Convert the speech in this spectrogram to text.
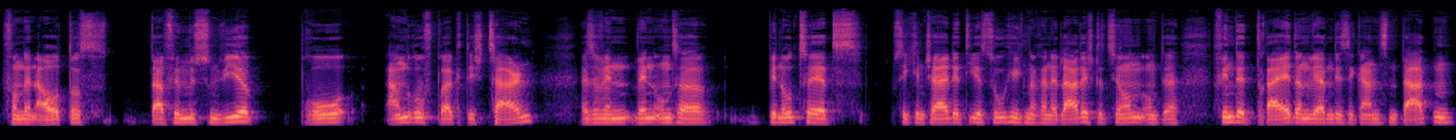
von den Autos, dafür müssen wir pro Anruf praktisch zahlen. Also wenn, wenn unser Benutzer jetzt sich entscheidet, hier suche ich nach einer Ladestation und er findet drei, dann werden diese ganzen Daten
